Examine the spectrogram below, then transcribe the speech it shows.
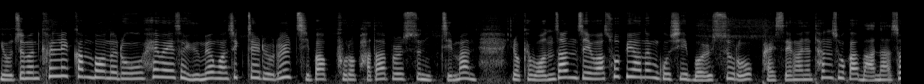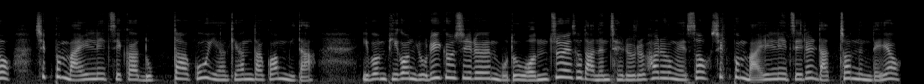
요즘은 클릭 한 번으로 해외에서 유명한 식재료를 집 앞으로 받아볼 순 있지만 이렇게 원산지와 소비하는 곳이 멀수록 발생하는 탄소가 많아서 식품 마일리지가 높다고 이야기한다고 합니다. 이번 비건 요리 교실은 모두 원주에서 나는 재료를 활용해서 식품 마일리지를 낮췄는데요.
